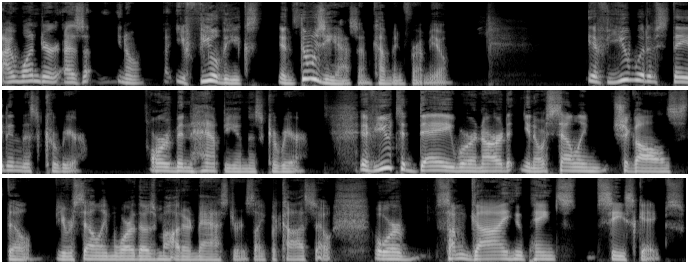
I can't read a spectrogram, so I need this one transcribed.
I wonder, as you know, you feel the enthusiasm coming from you. If you would have stayed in this career or have been happy in this career, if you today were an art, you know, selling Chagall's still, you were selling more of those modern masters like Picasso or some guy who paints seascapes,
